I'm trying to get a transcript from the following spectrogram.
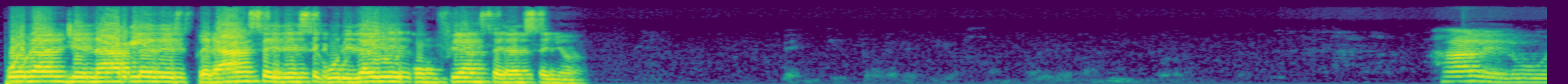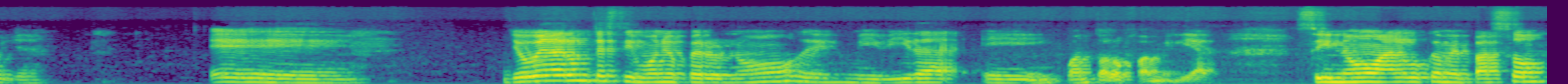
puedan llenarle de esperanza y de seguridad y de confianza en el Señor. Aleluya. Eh, yo voy a dar un testimonio, pero no de mi vida en cuanto a lo familiar, sino algo que me pasó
